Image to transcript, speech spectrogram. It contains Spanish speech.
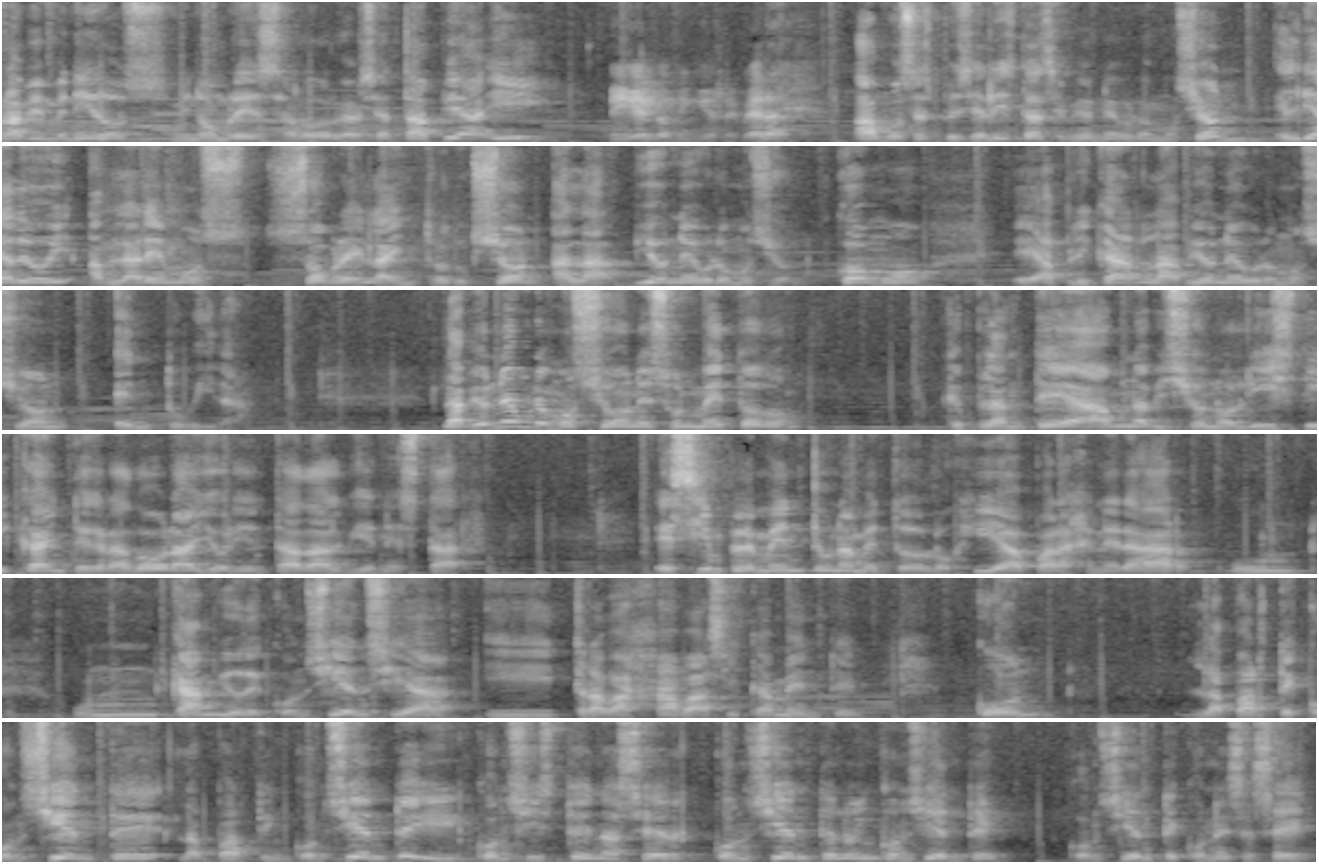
Hola, bienvenidos. Mi nombre es Salvador García Tapia y Miguel Domínguez Rivera. Ambos especialistas en bioneuroemoción. El día de hoy hablaremos sobre la introducción a la bioneuroemoción, cómo eh, aplicar la bioneuroemoción en tu vida. La bioneuroemoción es un método que plantea una visión holística, integradora y orientada al bienestar. Es simplemente una metodología para generar un, un cambio de conciencia y trabaja básicamente con la parte consciente, la parte inconsciente y consiste en hacer consciente lo inconsciente, consciente con ese C,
